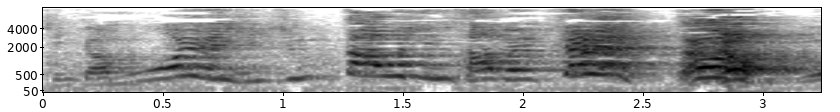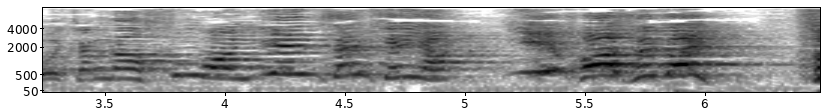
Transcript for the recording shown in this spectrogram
请敢莫元一军倒行杀背，加油！将他送往燕山县衙，依法处罪。是。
